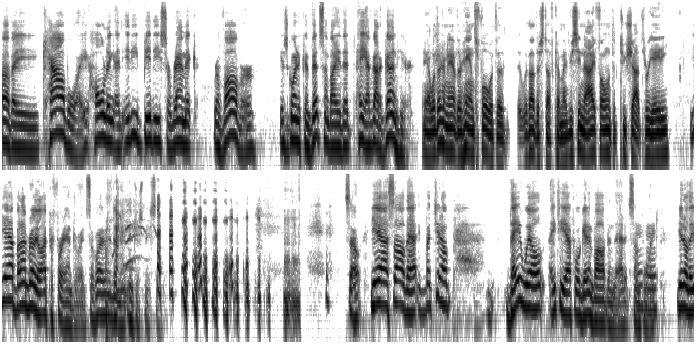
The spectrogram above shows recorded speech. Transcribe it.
of a cowboy holding an itty bitty ceramic revolver is going to convince somebody that, hey, I've got a gun here. Yeah, well, they're going to have their hands full with the with other stuff coming. Have you seen the iPhone with the two shot 380? Yeah, but I'm really, I prefer Android, so it doesn't interest me. So. so, yeah, I saw that. But, you know, they will, ATF will get involved in that at some mm-hmm. point. You know, they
